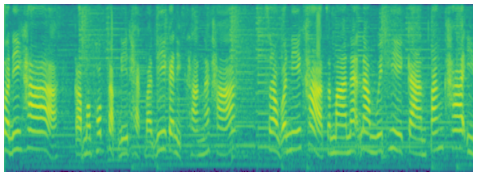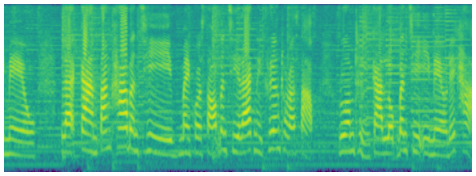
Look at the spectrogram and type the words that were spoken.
สวัสดีค่ะ กลับมาพบกับ d t แท Buddy กันอีกครั้งนะคะสำหรับวันนี้ค่ะจะมาแนะนำวิธีการตั้งค่าอีเมล และการตั้งค่าบัญชี Microsoft บัญชีแรกในเครื่องโทรศัพท์ รวมถึงการลบบัญชีอีเมลด้วยค่ะ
